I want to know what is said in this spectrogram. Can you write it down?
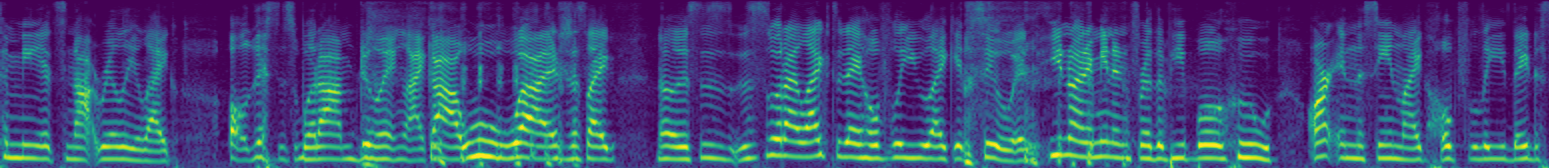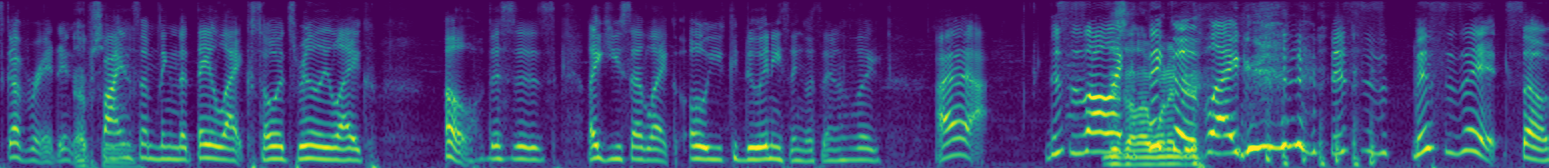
to me, it's not really like. Oh, this is what I'm doing. Like, ah, woo, wah. It's just like, no, this is this is what I like today. Hopefully, you like it too. And you know what I mean. And for the people who aren't in the scene, like, hopefully they discover it and Absolutely. find something that they like. So it's really like, oh, this is like you said, like, oh, you could do anything with it. And it's like, I, this is all This I can I think wanna of. do. Like, this is this is it. So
